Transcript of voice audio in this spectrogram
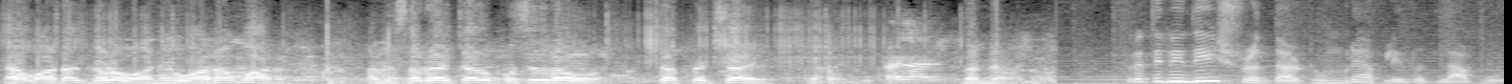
ह्या वाड्यात घडो आणि वारंवार आम्ही सर्व याच्यावर उपस्थित राहू अशी अपेक्षा आहे. धन्यवाद. प्रतिनिधी श्रद्धा ठोंबरे आपले बदलापूर.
